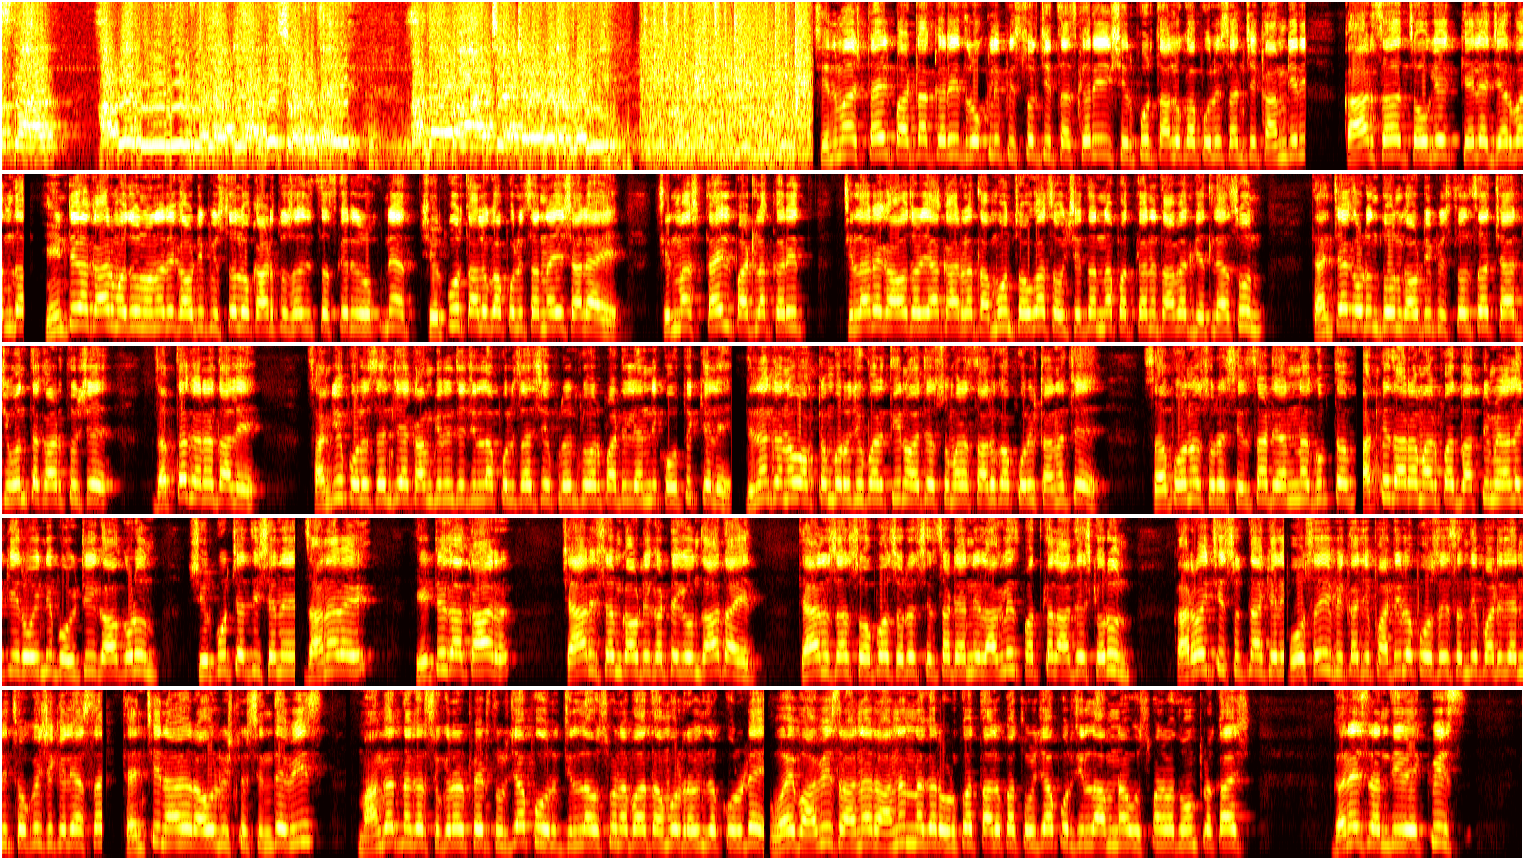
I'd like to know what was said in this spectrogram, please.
नमस्कार. आपल्या गुरु मध्ये आपले हार्दिक स्वागत आहे. आता आपण आजच्या ठळक सिनेमा स्टाईल पाठलाग करीत रोखली पिस्तूलची तस्करी शिरपूर तालुका पोलिसांची कामगिरी कारसह चौघे केले जेरबंद. इंटिगा कारमधून होणारे गावठी पिस्तूल व काडतुसाची तस्करी रोखण्यात शिरपूर तालुका पोलिसांना यश आले आहे. सिनेमा स्टाईल पाठलाग करीत चिल्लारे गावाजवळ या कारला थांबवून चौघा संशयितांना पथकाने ताब्यात घेतले असून त्यांच्याकडून दोन गावठी पिस्तोलसह चार जिवंत काडतुसे जप्त करण्यात आले. सांगवी पोलिसांच्या या कामगिरीचे जिल्हा पोलीस अधीक्षक पाटील यांनी कौतुक केले. दिनांक नऊ ऑक्टोबर रोजी दुपारी तीन वाजच्या सुमारास तालुका पोलीस ठाण्याचे सहपोन सुरेश शिरसाट यांना गुप्त बातमीदारामार्फत बातमी मिळाली की रोहिणी बोईटी गावाकडून शिरपूरच्या दिशेने जाणारे इटिगा कार चार इसम गावठी गट्टे घेऊन जात आहेत. त्यानुसार सोपं सुरेश शिरसाट यांनी लागलीच पथकाला आदेश करून कारवाईची सूचना केली. पोसई भिकाजी पाटील व पोसई संदीप पाटील यांनी चौकशी केली असता त्यांची नावे राहुल विष्णू शिंदे वीस मांगतनगर सुगरपेठ तुळजापूर जिल्हा उस्मानाबाद अमोल रवींद्र कोरडे वय बावीस राहणार आनंदनगर उडकत तालुका तुळजापूर जिल्हा अमना उस्मानाबाद ओमप्रकाश गणेश रणदीव एकवीस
